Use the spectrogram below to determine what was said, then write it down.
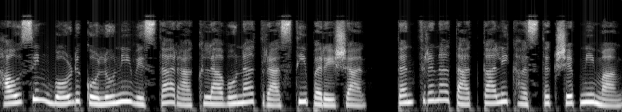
હાઉસિંગ બોર્ડ કોલોની વિસ્તાર આખલાવોના ત્રાસથી પરેશાન, તંત્રના તાત્કાલિક હસ્તક્ષેપની માંગ,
